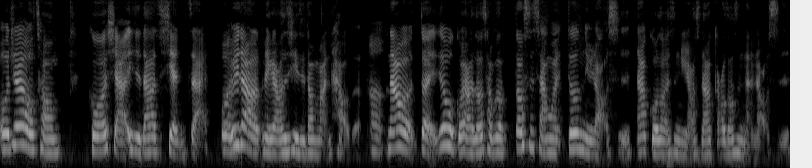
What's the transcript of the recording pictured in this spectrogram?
我觉得我从国小一直到现在，嗯、我遇到的每个老师其实都蛮好的，嗯，然后对，就我国小都差不多都是三位，都是女老师，然后国中也是女老师，然后高中是男老师，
